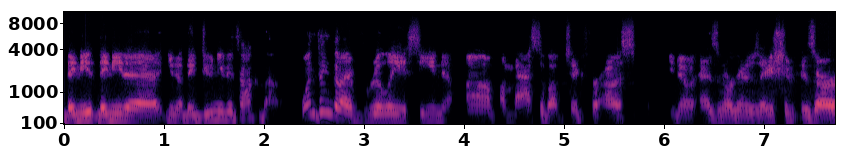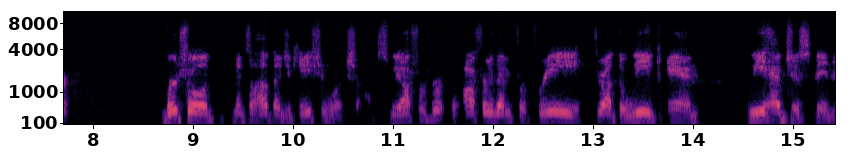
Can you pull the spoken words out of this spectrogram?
They need they need a you know they do need to talk about. It. One thing that I've really seen um, a massive uptick for us, you know, as an organization is our virtual mental health education workshops. We offer for, offer them for free throughout the week, and we have just been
